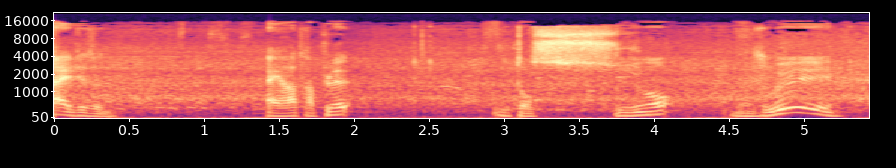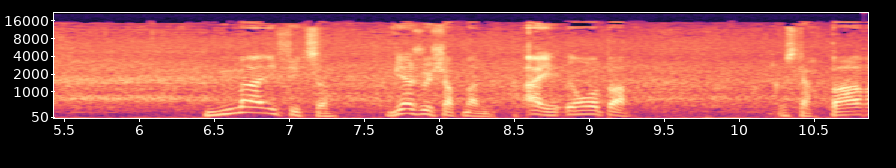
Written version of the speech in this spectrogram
Allez, Jason. Allez, rattrape-le. Attention. Bien joué. Magnifique ça. Bien joué, Chapman. Allez, et on repart. Oscar part.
